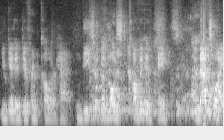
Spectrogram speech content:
you get a different color hat. And these are the most coveted things. And that's why,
